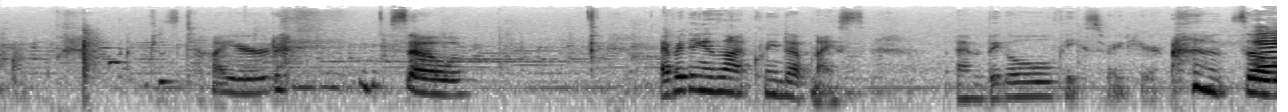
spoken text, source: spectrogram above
I'm just tired. so, everything is not cleaned up nice. I have a big old face right here. so,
